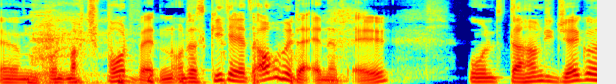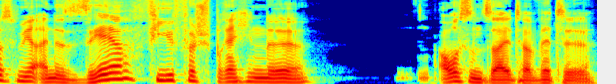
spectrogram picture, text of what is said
ähm, und macht Sportwetten. und das geht ja jetzt auch mit der NFL. Und da haben die Jaguars mir eine sehr vielversprechende Außenseiterwette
